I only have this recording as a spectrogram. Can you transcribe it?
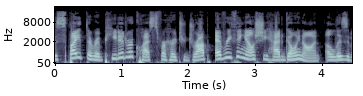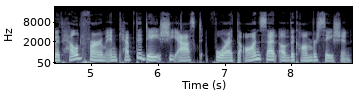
Despite the repeated requests for her to drop everything else she had going on, Elizabeth held firm and kept the date she asked for at the onset of the conversation.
